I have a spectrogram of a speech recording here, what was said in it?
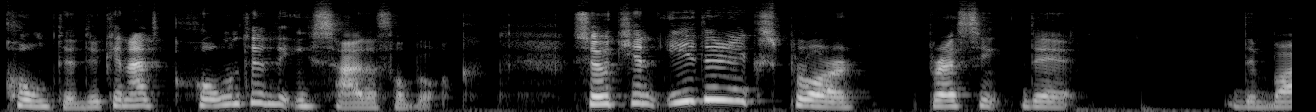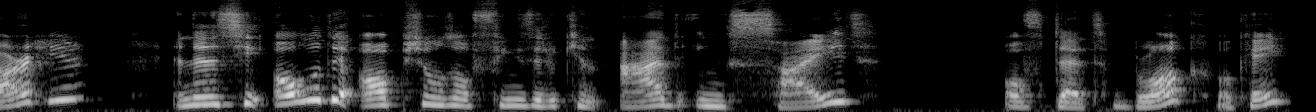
content. You can add content inside of a block. So you can either explore pressing the, the bar here and then see all the options of things that you can add inside of that block. Okay,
